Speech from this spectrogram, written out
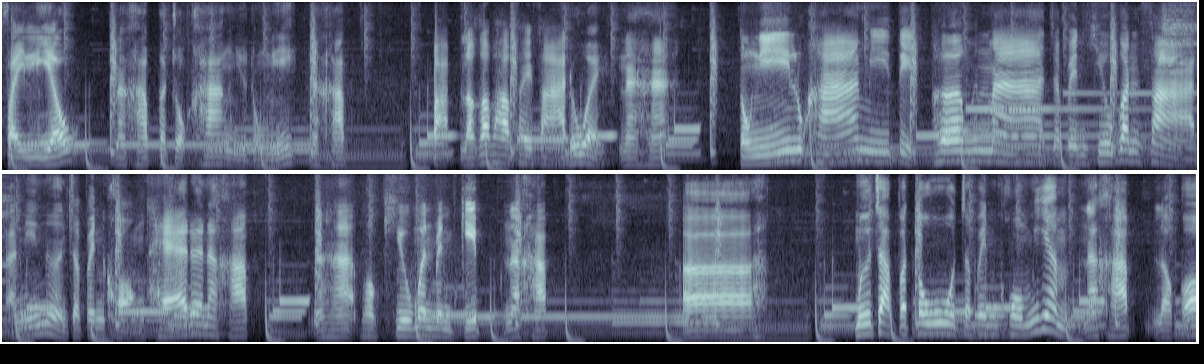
ไฟเลี้ยวนะครับ กระจกข้างอยู่ตรงนี้นะครับ ปรับแล้วก็พับไฟฟ้าด้วยนะฮะ ตรงนี้ลูกค้ามีติดเพิ่มขึ้นมา จะเป็นคิ้วกันศาสตร์ อันนี้เหนือนจะเป็นของแท้ด้วยนะครับนะฮะพราะคิ้วมันเป็นกิฟต์นะครับมือจับประตูจะเป็นโครเมียมนะครับ แล้วก็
